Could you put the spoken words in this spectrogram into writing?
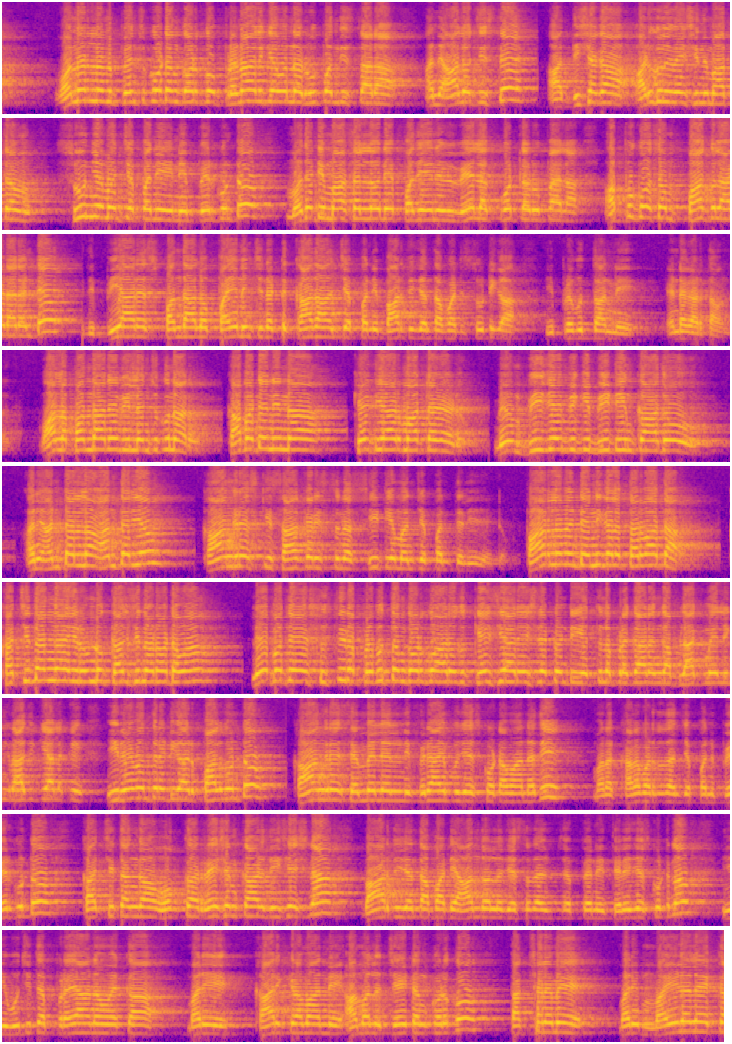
వనరులను పెంచుకోవడం కొరకు ప్రణాళిక ఏమన్నా రూపొందిస్తారా అని ఆలోచిస్తే ఆ దిశగా అడుగులు వేసింది మాత్రం శూన్యమని చెప్పని నేను పేర్కొంటూ మొదటి మాసంలోనే పదిహేను వేల కోట్ల రూపాయల అప్పు కోసం పాకులాడారంటే ఇది బీఆర్ఎస్ పందాలో పయనించినట్టు కాదా అని చెప్పని భారతీయ జనతా పార్టీ సూటిగా ఈ ప్రభుత్వాన్ని ఎండగడతా ఉన్నది. వాళ్ళ పందానే వీళ్ళు ఎంచుకున్నారు. కాబట్టి నిన్న కేటీఆర్ మాట్లాడాడు మేము బీజేపీకి బీటీం కాదు అని అంటల్లో ఆంతర్యం కాంగ్రెస్కి సహకరిస్తున్న సిటిఎం అని చెప్పని తెలియజేయటం. పార్లమెంట్ ఎన్నికల తర్వాత ఖచ్చితంగా ఈ రెండు కలిసి నడవటమా? లేకపోతే సుస్థిర ప్రభుత్వం కొరకు ఆ రోజు కేసీఆర్ వేసినటువంటి ఎత్తుల ప్రకారంగా బ్లాక్ మెయిలింగ్ రాజకీయాలకి ఈ రేవంత్ రెడ్డి గారు పాల్గొంటూ కాంగ్రెస్ ఎమ్మెల్యేలని ఫిరాయింపు చేసుకోవటం అన్నది మనకు కనబడుతుందని చెప్పని పేర్కొంటూ ఖచ్చితంగా ఒక్క రేషన్ కార్డు తీసేసినా భారతీయ జనతా పార్టీ ఆందోళన చేస్తుందని చెప్పని తెలియజేసుకుంటున్నాం. ఈ ఉచిత ప్రయాణం యొక్క మరి కార్యక్రమాన్ని అమలు చేయటం కొరకు తక్షణమే మరి మహిళల యొక్క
